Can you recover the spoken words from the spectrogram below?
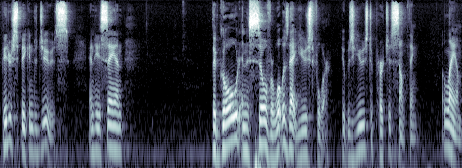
Peter's speaking to Jews, and he's saying, the gold and the silver, what was that used for? It was used to purchase something a lamb.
